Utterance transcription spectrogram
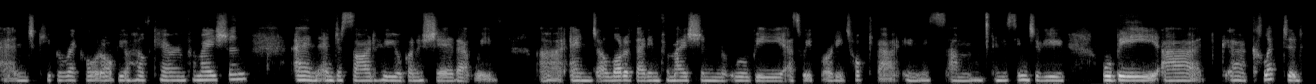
and keep a record of your healthcare information and, and decide who you're going to share that with. Uh, and a lot of that information will be, as we've already talked about in this um, in this interview, will be uh, uh, collected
